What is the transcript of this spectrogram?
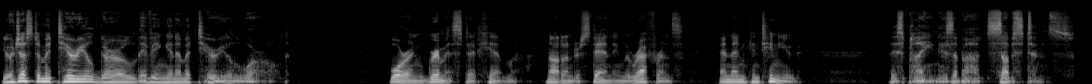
You're just a material girl living in a material world. Warren grimaced at him, not understanding the reference, and then continued. This plane is about substance,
